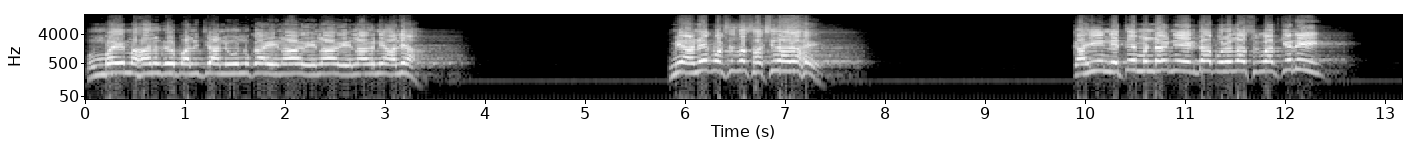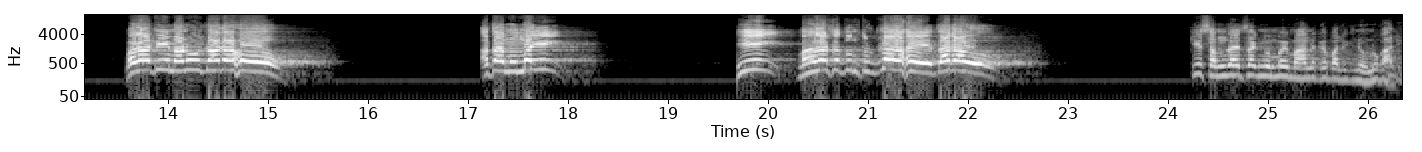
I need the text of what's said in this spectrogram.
मुंबई महानगरपालिकेच्या निवडणुका येणार येणार येणार आणि आल्या. मी अनेक वर्षाचा साक्षीदार आहे. काही नेते मंडळींनी एकदा बोलायला सुरुवात केली. मराठी माणूस जागा हो. आता मुंबई ही महाराष्ट्रातून तुटणार आहे. जागा हो. की समजायचं की मुंबई महानगरपालिका निवडणूक आली.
